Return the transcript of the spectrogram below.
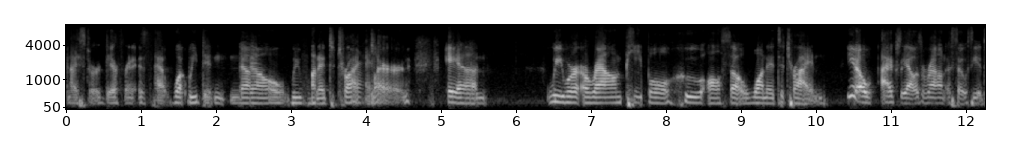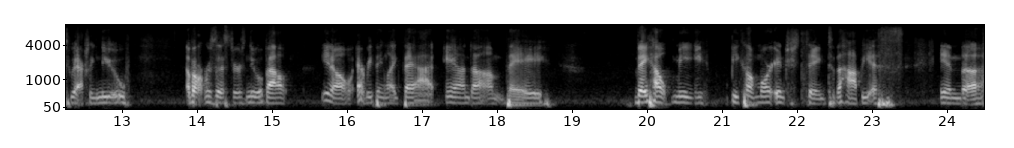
and I store different is that what we didn't know, we wanted to try and learn. And we were around people who also wanted to try and, you know, actually, I was around associates who actually knew about resistors, knew about, you know, everything like that. And um, they, they helped me become more interesting to the hobbyists in the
